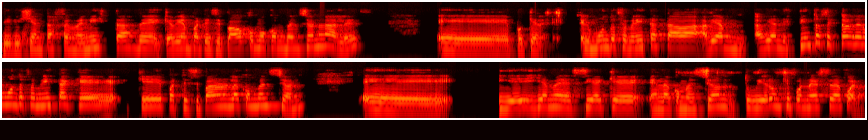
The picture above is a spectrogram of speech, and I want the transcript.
dirigentes feministas de, que habían participado como convencionales eh, porque el mundo feminista estaba, habían, habían distintos sectores del mundo feminista que, participaron en la convención, eh, y ella me decía que en la convención tuvieron que ponerse de acuerdo,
